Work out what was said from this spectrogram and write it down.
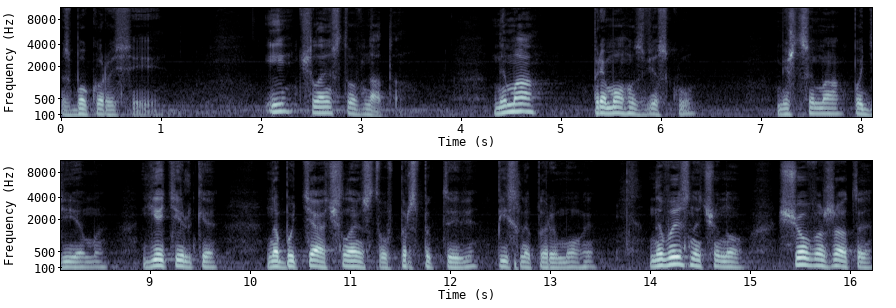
з боку Росії і членство в НАТО. Нема прямого зв'язку між цими подіями. Є тільки набуття членства в перспективі після перемоги. Не визначено, що вважати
